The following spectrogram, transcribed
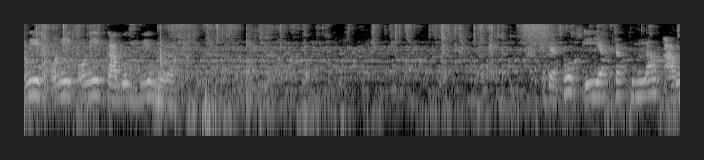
অনেক অনেক অনেক কাগজ দিয়ে মোড়া। দেখো, এই একটা খুললাম আরও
